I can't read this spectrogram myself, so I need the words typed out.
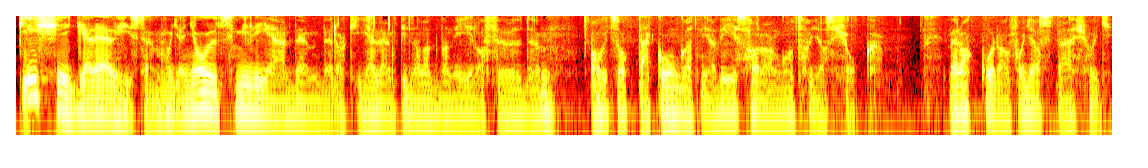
készséggel elhiszem, hogy a 8 milliárd ember, aki jelen pillanatban él a Földön, ahogy szokták kongatni a vészharangot, hogy az sok. Mert akkora a fogyasztás, hogy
